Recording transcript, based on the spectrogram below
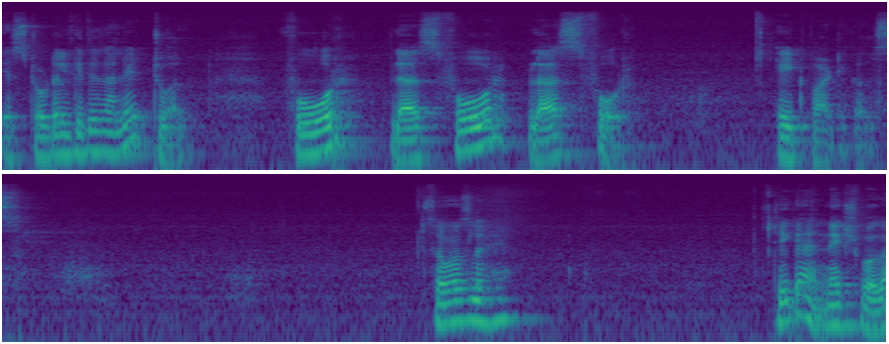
येस टोटल किती झाले? Twelve four plus four plus four eight particles समजलं हे? ठीक आहे? नेक्स्ट बघा.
